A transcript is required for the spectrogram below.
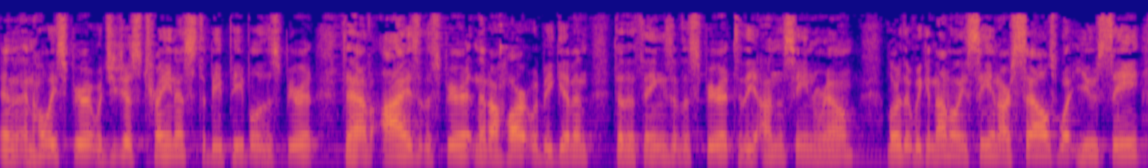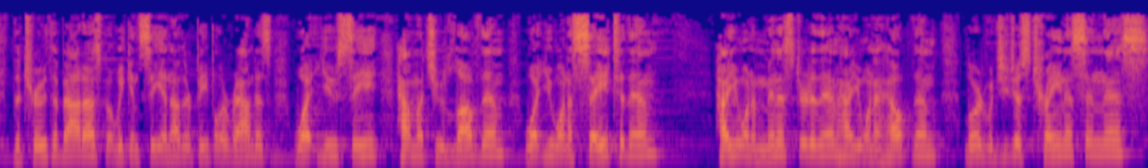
And, and Holy Spirit, would you just train us to be people of the Spirit, to have eyes of the Spirit, and that our heart would be given to the things of the Spirit, to the unseen realm? Lord, that we can not only see in ourselves what you see, the truth about us, but we can see in other people around us what you see, how much you love them, what you want to say to them, how you want to minister to them, how you want to help them. Lord, would you just train us in this?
